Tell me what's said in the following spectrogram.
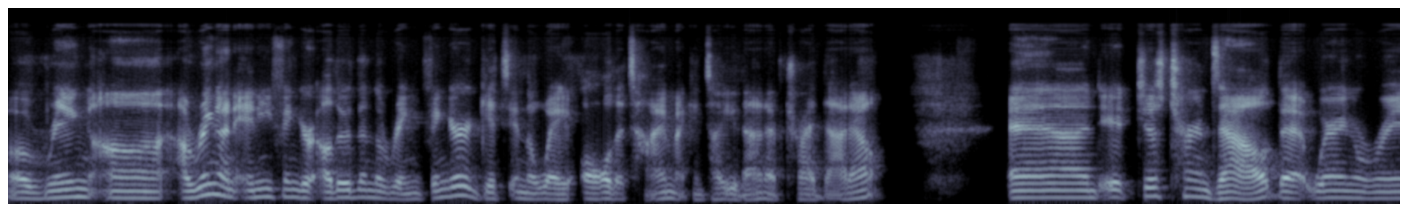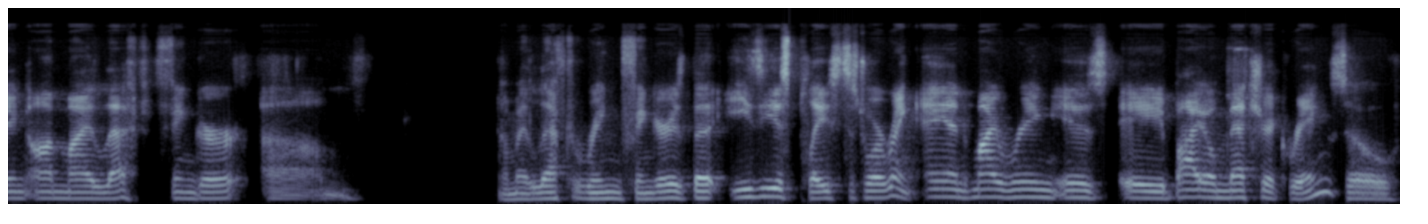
A ring on a ring on any finger other than the ring finger gets in the way all the time. I can tell you that. I've tried that out. And it just turns out that wearing a ring on my left finger, um, on my left ring finger, is the easiest place to store a ring. And my ring is a biometric ring. So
